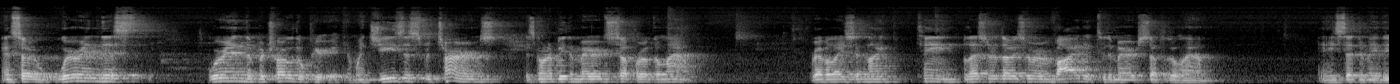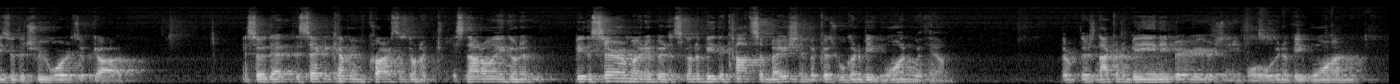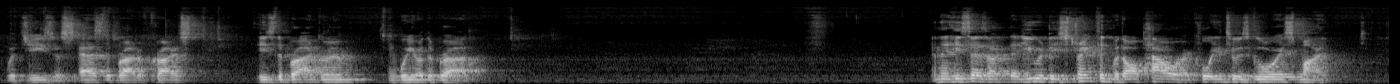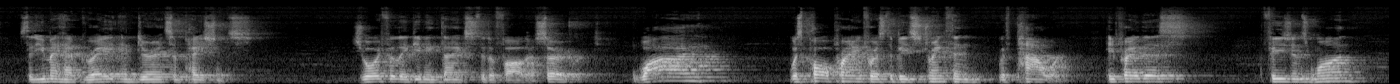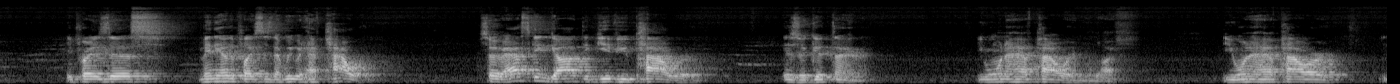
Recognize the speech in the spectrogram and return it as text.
And so we're in this we're in the betrothal period, and when Jesus returns, is going to be the marriage supper of the Lamb. Revelation 19 Blessed are those who are invited to the marriage supper of the Lamb. And he said to me, These are the true words of God. And so that the second coming of Christ is going to, it's not only going to be the ceremony, but it's going to be the consummation because we're going to be one with him. there's not going to be any barriers anymore. We're going to be one with Jesus as the bride of Christ. He's the bridegroom, and we are the bride. And then he says uh, that you would be strengthened with all power according to his glorious might, so that you may have great endurance and patience, joyfully giving thanks to the Father. So, why was Paul praying for us to be strengthened with power? He prayed this, Ephesians 1. He prays this, many other places, that we would have power. So, asking God to give you power is a good thing. You want to have power in your life. You want to have power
